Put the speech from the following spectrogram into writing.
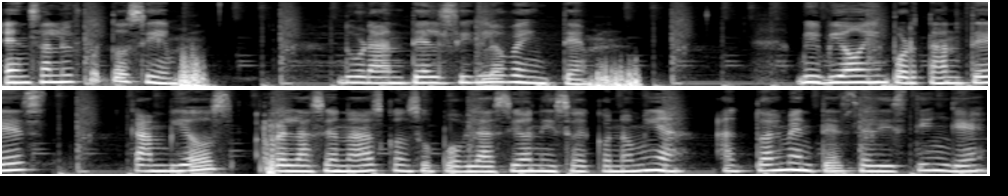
En San Luis Potosí, durante el siglo XX, vivió importantes cambios relacionados con su población y su economía. Actualmente se distingue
